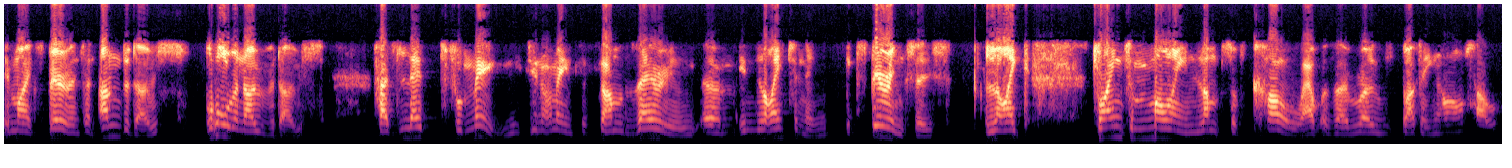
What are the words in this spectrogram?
in my experience an underdose or an overdose has led for me, do you know what I mean, to some very um, enlightening experiences, like trying to mine lumps of coal out of a rose budding arsehole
